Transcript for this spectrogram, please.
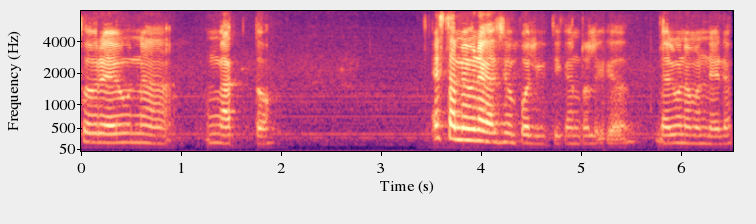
sobre una, un acto. Es también una canción política, en realidad, de alguna manera.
